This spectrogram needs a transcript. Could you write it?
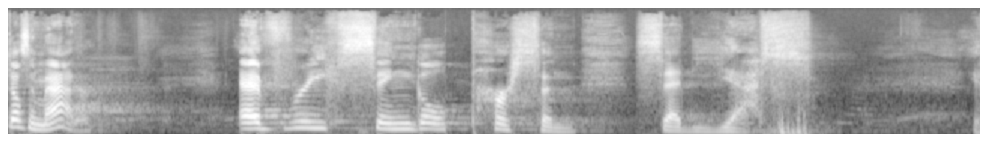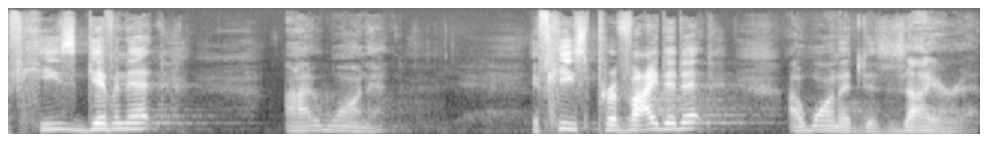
Doesn't matter. Every single person said yes. If He's given it, I want it. If He's provided it, I want to desire it.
